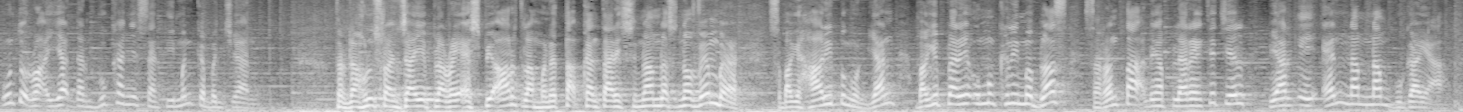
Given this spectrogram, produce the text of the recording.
untuk rakyat dan bukannya sentimen kebencian. Terdahulu Suruhanjaya Pilihan SPR telah menetapkan tarikh 19 November sebagai hari pengundian bagi pilihan umum ke-15 serentak dengan pilihan kecil PRA N66 Bugaya.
